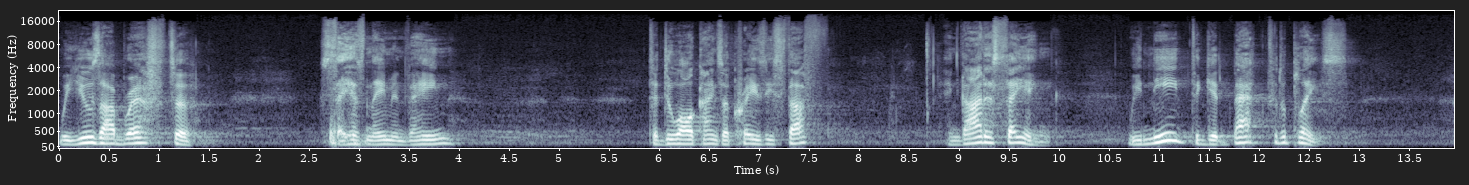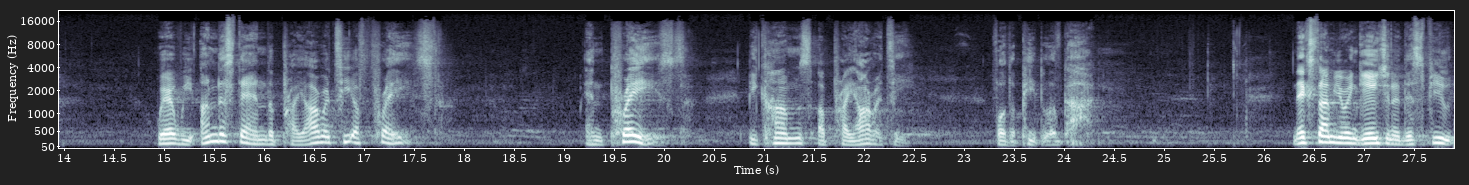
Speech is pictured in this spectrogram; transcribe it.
we use our breath to say his name in vain, to do all kinds of crazy stuff. And God is saying, we need to get back to the place where we understand the priority of praise and praise becomes a priority for the people of God. Next time you're engaged in a dispute,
